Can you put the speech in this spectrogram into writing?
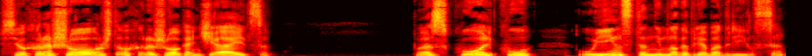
все хорошо, что хорошо кончается. Поскольку Уинстон немного приободрился,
